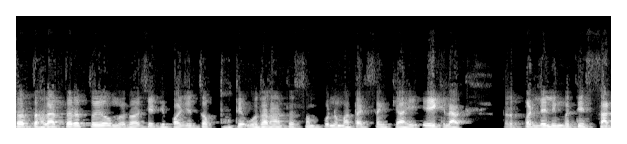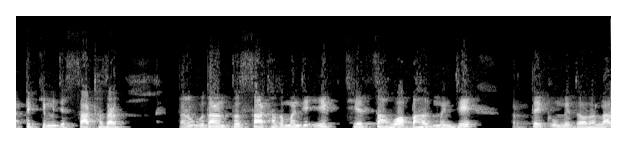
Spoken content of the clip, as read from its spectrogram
तर झाला तर तो उमेदवाराचे डिपॉझिट जप्त होते. उदाहरणार्थ संपूर्ण मताची संख्या आहे एक लाख तर पडलेली मते साठ टक्के म्हणजे साठ हजार. तर उदाहरणार्थ साठ हजार म्हणजे एक छेद सहावा भाग म्हणजे प्रत्येक उमेदवाराला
